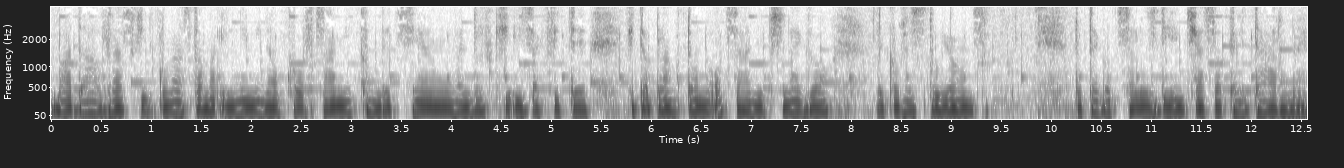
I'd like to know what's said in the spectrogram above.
bada wraz z kilkunastoma innymi naukowcami kondycję wędrówki i zakwity fitoplanktonu oceanicznego, wykorzystując do tego celu zdjęcia satelitarne.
